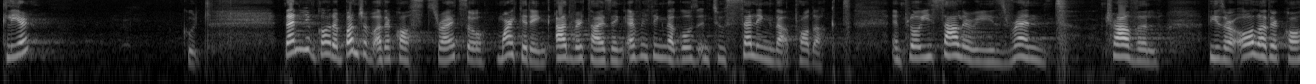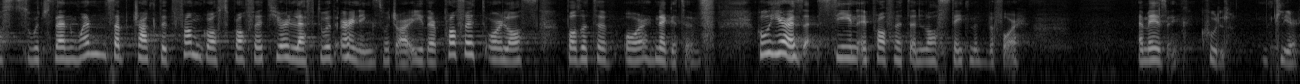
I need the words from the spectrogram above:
Clear? Good. Then you've got a bunch of other costs, right? So marketing, advertising, everything that goes into selling that product, employee salaries, rent, travel, These are all other costs, which then, when subtracted from gross profit, you're left with earnings, which are either profit or loss, positive or negative. Who here has seen a profit and loss statement before? Amazing, cool, clear.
